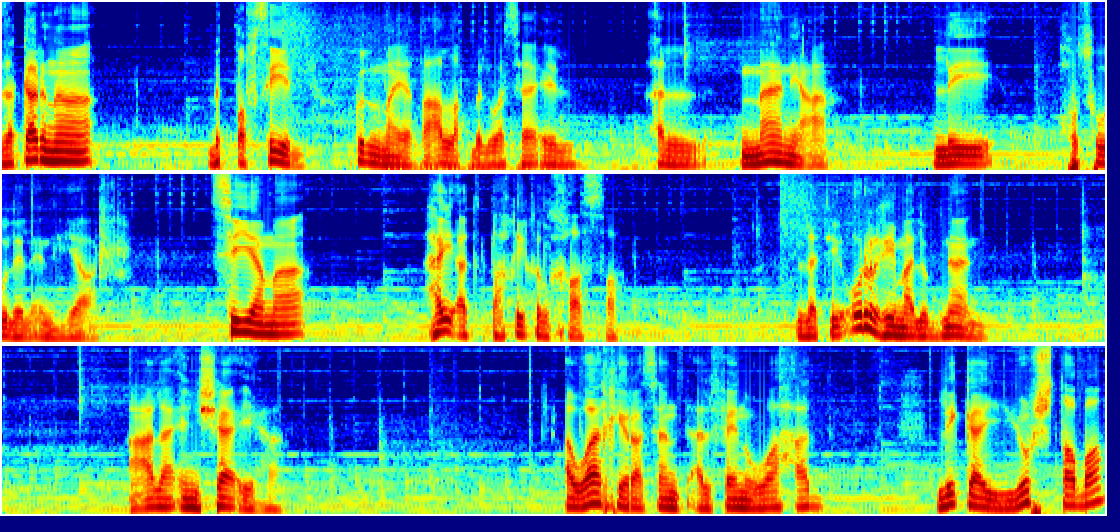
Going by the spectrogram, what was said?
ذكرنا بالتفصيل كل ما يتعلق بالوسائل المانعة لحصول الانهيار سيما هيئة التحقيق الخاصة التي أرغم لبنان على إنشائها أواخر سنة 2001 لكي يشطب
